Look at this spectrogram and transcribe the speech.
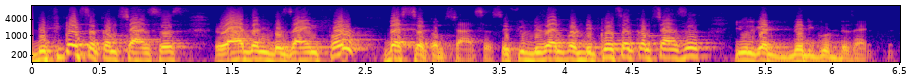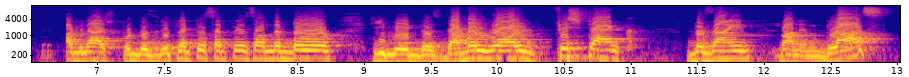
difficult circumstances rather than design for best circumstances. If you design for difficult circumstances, you will get very good design. Avinash put this reflective surface on the door. He made this double-walled fish tank design, one in glass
